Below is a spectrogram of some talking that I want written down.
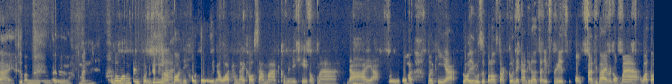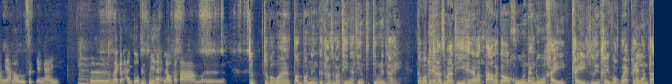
ได้คือแบบเออมันเราว่ามันเป็นผลดีมันจะกับคลายตอนที่เขาโตด้วยนะว่าทำให้เขาสามารถ communicate ออกมาได้อะเออเพราะว่าบางทีอะเรายังรู้สึกว่าเรา struggle ในการที่เราจะ express ออกอธิบายมันออกมา ว่าตอนเนี้ยเรารู้สึกยังไงอืมเออแม้กระทั่งตัวเป็นผู้ใหญ่เราก็ตาม เออ จะจะบอกว่าตอนปหนึ่งก็ทำสมาธินะที่ที่ที่โรงเรียนไทย แต่ว่าเป็นการทำสมาธิให้นั่งหลับตา แล้วก็ครูนั่งดูว่าใครใครลืมใครวอกแวกใครลืมตา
